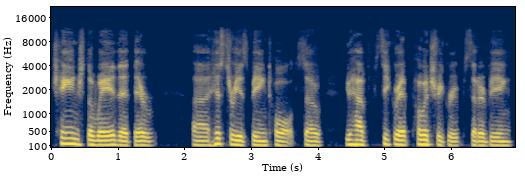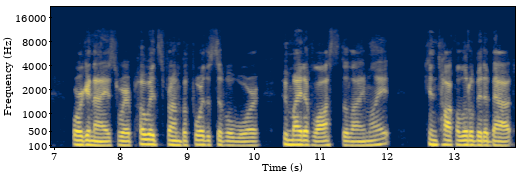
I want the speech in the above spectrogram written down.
change the way that their uh, history is being told. So you have secret poetry groups that are being organized where poets from before the Civil War who might have lost the limelight can talk a little bit about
